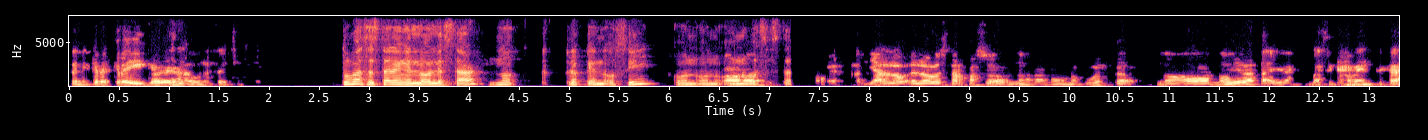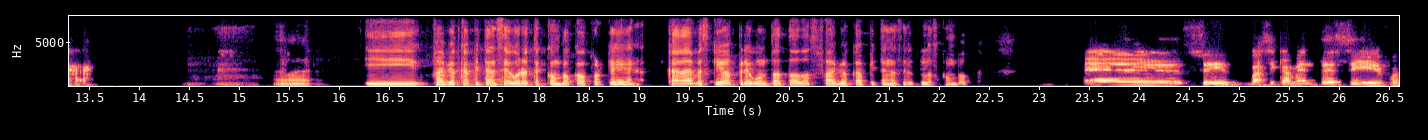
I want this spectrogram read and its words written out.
Cre- creí que había ganado una fecha. ¿Tú vas a estar en el All Star? No, creo que no, ¿sí? ¿O, no- o no, o no, vas a estar? Ya lo, el All-Star pasó. No, no, no, no pude estar. No, no di la talla, básicamente. Ah, y Fabio Capitán seguro te convocó porque cada vez que yo pregunto a todos, Fabio Capitán es el que los convoca. Eh, sí, básicamente sí, fue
